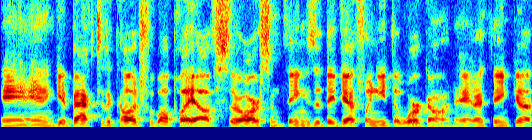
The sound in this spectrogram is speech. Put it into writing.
and, and, get back to the college football playoffs. There are some things that they definitely need to work on, and I think uh,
